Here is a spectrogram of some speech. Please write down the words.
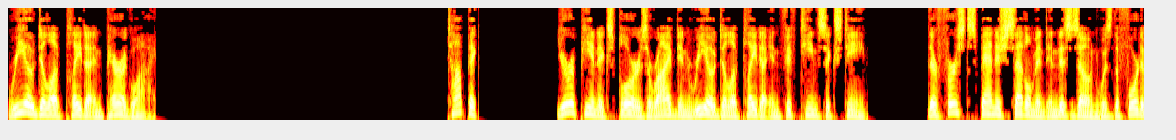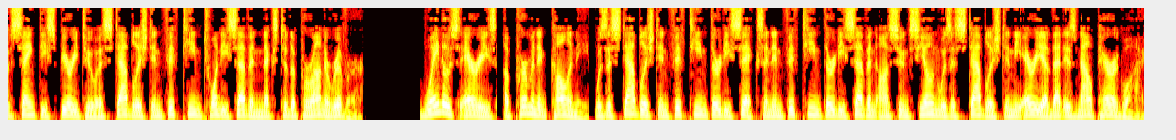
Rio de la Plata and Paraguay European explorers arrived in Rio de la Plata in 1516. Their first Spanish settlement in this zone was the fort of Sancti Spiritu established in 1527 next to the Parana River. Buenos Aires, a permanent colony, was established in 1536 and in 1537 Asunción was established in the area that is now Paraguay.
